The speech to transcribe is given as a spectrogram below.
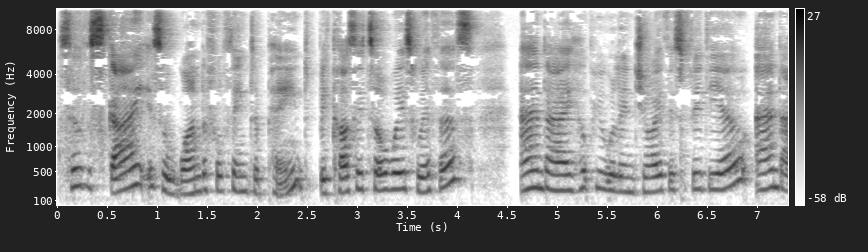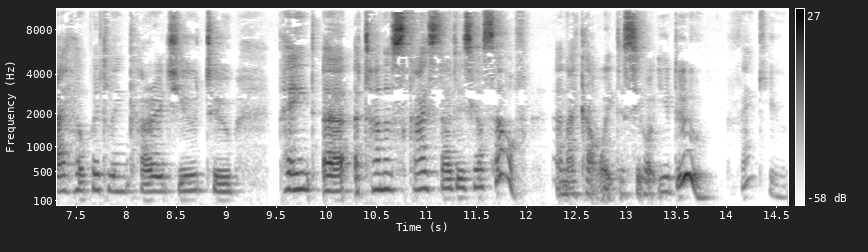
So the sky is a wonderful thing to paint because it's always with us. And I hope you will enjoy this video and I hope it'll encourage you to paint a, a ton of sky studies yourself and I can't wait to see what you do. Thank you.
